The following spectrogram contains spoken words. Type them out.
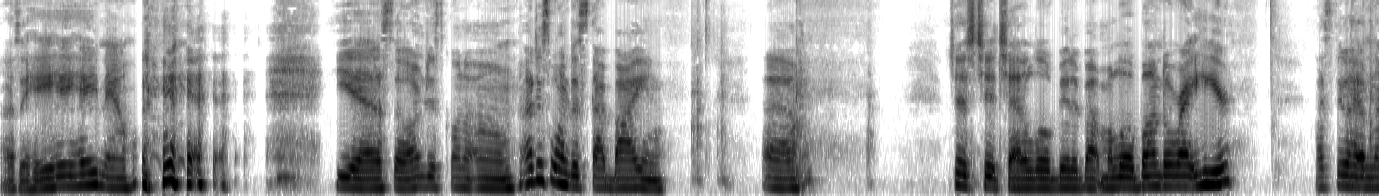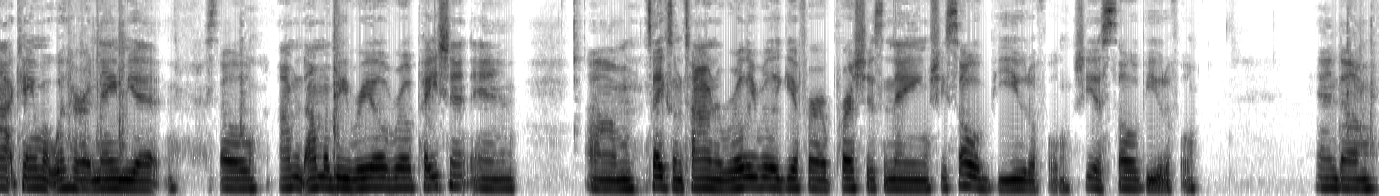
I said, hey, hey, hey now. yeah, so I'm just gonna um I just wanted to stop by and uh just chit chat a little bit about my little bundle right here. I still have not came up with her a name yet. So I'm I'm gonna be real, real patient and um take some time to really, really give her a precious name. She's so beautiful. She is so beautiful. And um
